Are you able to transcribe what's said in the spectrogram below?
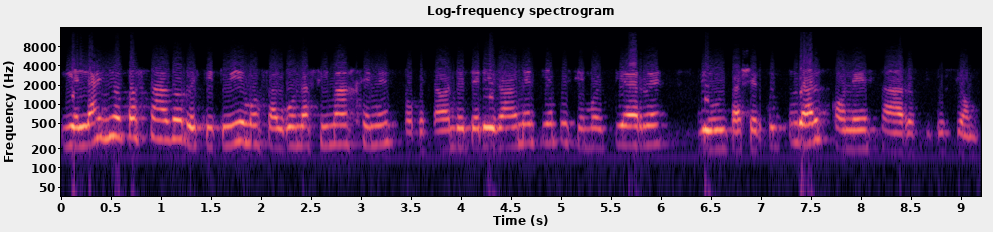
Y el año pasado restituimos algunas imágenes porque estaban deterioradas en el tiempo, hicimos el cierre de un taller cultural con esa restitución.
